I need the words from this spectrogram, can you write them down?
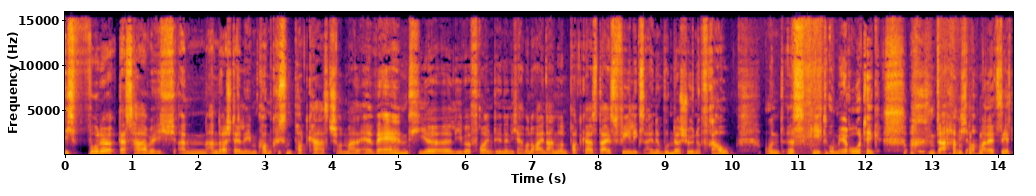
Ich wurde, das habe ich an anderer Stelle im Komm Küssen Podcast schon mal erwähnt. Hier, äh, liebe Freundinnen, ich habe noch einen anderen Podcast, da ist Felix eine wunderschöne Frau und es geht um Erotik. Und da habe ich auch mal erzählt,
